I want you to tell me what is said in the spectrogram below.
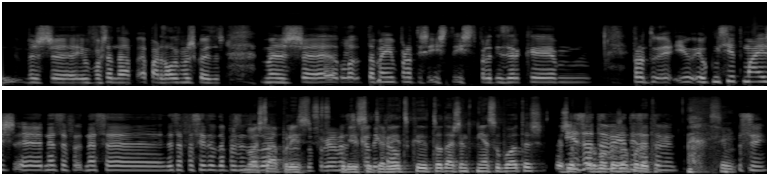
mas uh, eu vou estando a, a, par de algumas coisas. Mas também, pronto, isto, isto, para dizer que, um, pronto, eu, eu conhecia-te mais nessa, nessa, nessa faceta da apresentador está, por isso, do, do programa por isso acredito que toda a gente conhece o Bottas. Exatamente, exatamente. Sim. Sim.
